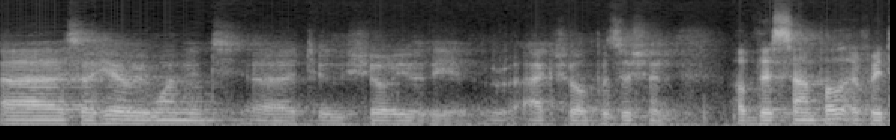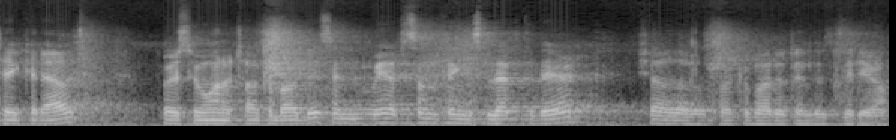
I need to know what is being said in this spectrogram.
Uh, so here we wanted uh, to show you the actual position of this sample if we take it out. First, we want to talk about this, and we have some things left there. Inshallah, we'll talk about it in this video.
